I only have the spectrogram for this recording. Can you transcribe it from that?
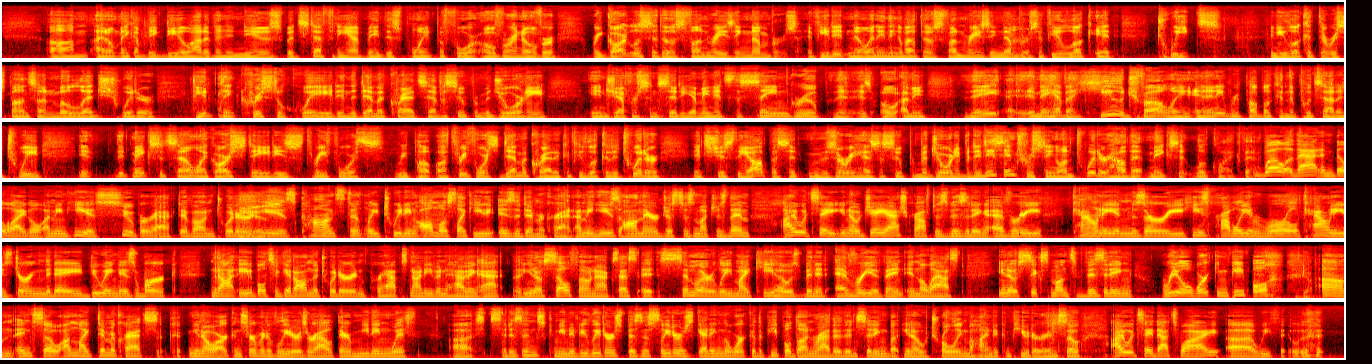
um, I don't make a big deal out of it in news, but Stephanie, I've made this point before over and over. Regardless of those fundraising numbers, if you didn't know anything about those fundraising numbers, if you look at tweets and you look at the response on MoLeg Twitter, you'd think Crystal Quade and the Democrats have a supermajority in Jefferson City. I mean, it's the same group that is. Oh, I mean, they and they have a huge following. And any Republican that puts out a tweet, it it makes it sound like our state is three fourths Repub, uh, three fourths Democratic. If you look at a Twitter, it's just the opposite. Missouri has a supermajority, but it is interesting on Twitter how that makes it look like that. Well, that and Bill Eigel. I mean, he is super active on Twitter. He is? constantly tweeting almost like he is a Democrat. I mean, he's on there just as much as them. I would say, you know, Jay Ashcroft is visiting every county in Missouri. He's probably in rural counties during the day doing his work, not able to get on the Twitter and perhaps not even having, you know, cell phone access. It, similarly, Mike Kehoe has been at every event in the last, you know, six months visiting real working people. Yeah. Um, and so, unlike Democrats, you know, our conservative leaders are out there meeting with uh, citizens, community leaders, business leaders, getting the work of the people done rather than sitting, but you know, trolling behind a computer. And so, I would say that's why uh, we, th-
